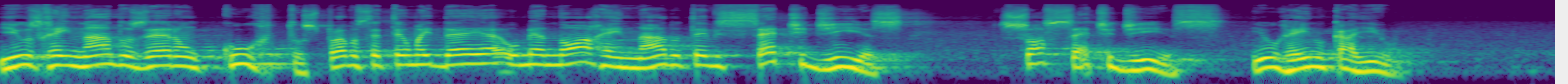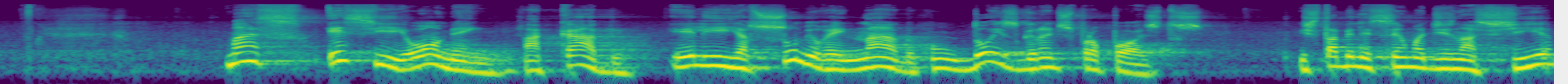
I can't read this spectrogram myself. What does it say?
e os reinados eram curtos. Para você ter uma ideia, o menor reinado teve sete dias, só sete dias, e o reino caiu. Mas esse homem, Acabe, ele assume o reinado com dois grandes propósitos: estabelecer uma dinastia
